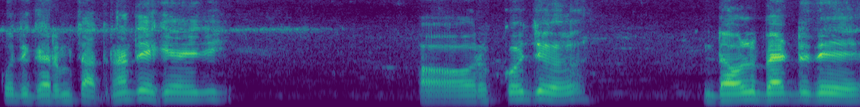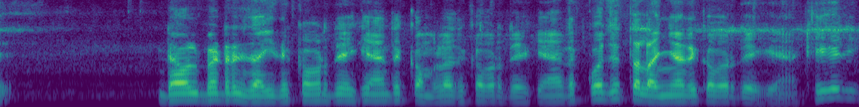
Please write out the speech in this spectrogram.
ਕੁਝ ਗਰਮ ਚਾਦਰਾਂ ਦੇ ਕੇ ਆਏ ਜੀ ਔਰ ਕੁਝ ਡਬਲ ਬੈੱਡ ਦੇ, ਡਬਲ ਬੈੱਡ ਰਜਾਈ ਦੇ ਕਵਰ ਦੇ ਕੇ ਆਏ ਤੇ ਕੰਬਲਾਂ ਦੇ ਕਵਰ ਦੇ ਕੇ ਆਏ ਤੇ ਕੁਝ ਤਲਾਈਆਂ ਦੇ ਕਵਰ ਦੇ ਕੇ ਆਏ। ਠੀਕ ਹੈ ਜੀ?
